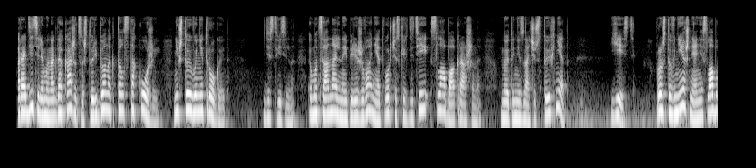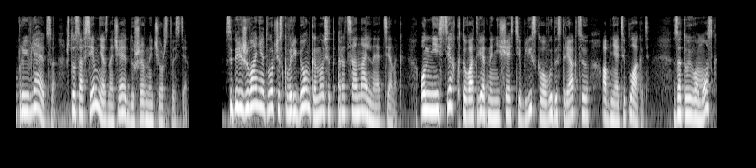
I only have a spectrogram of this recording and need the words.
Родителям иногда кажется, что ребенок толстокожий, ничто его не трогает. Действительно, эмоциональные переживания творческих детей слабо окрашены, но это не значит, что их нет. Есть. Просто внешне они слабо проявляются, что совсем не означает душевной черствости. Сопереживание творческого ребенка носит рациональный оттенок. Он не из тех, кто в ответ на несчастье близкого выдаст реакцию «обнять и плакать». Зато его мозг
